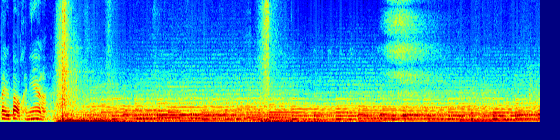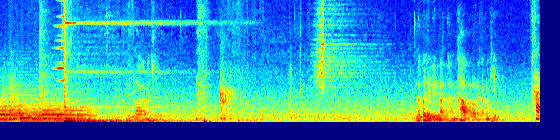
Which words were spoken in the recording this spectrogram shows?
ไปหรือเปล่าคะเนี่ย มนัดทานข้าวกับเรานะครับน้องคิม ค่ะ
